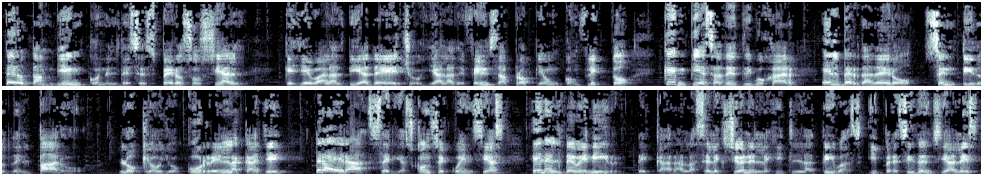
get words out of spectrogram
pero también con el desespero social que lleva a las vías de hecho y a la defensa propia un conflicto que empieza a desdibujar el verdadero sentido del paro. Lo que hoy ocurre en la calle traerá serias consecuencias en el devenir de cara a las elecciones legislativas y presidenciales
